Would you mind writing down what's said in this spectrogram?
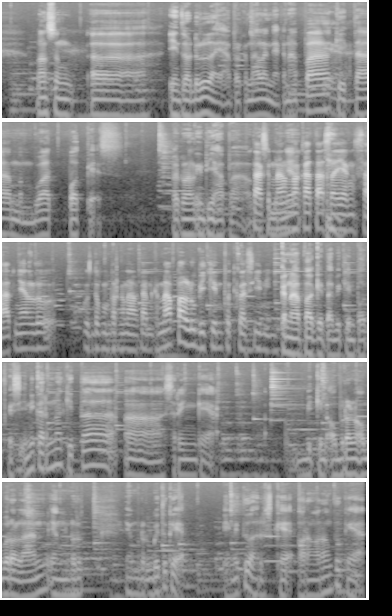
Langsung eh intro dulu lah ya perkenalan ya. Kenapa Iya. kita membuat podcast? Perkenalan intinya apa? Oke, Tak kenal maka tak sayang saatnya lu untuk memperkenalkan kenapa lu bikin podcast ini. Kenapa kita bikin podcast ini? Karena kita eh, sering kayak bikin obrolan-obrolan yang menurut yang menurut gue tuh kayak ini tuh harus kayak orang-orang tuh kayak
